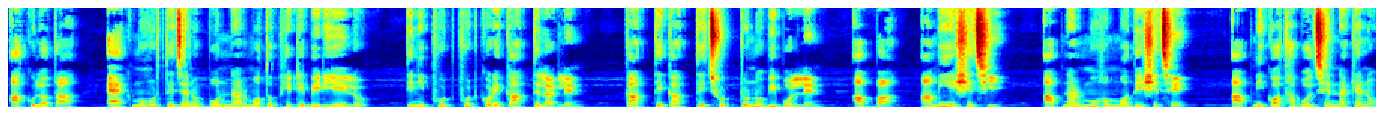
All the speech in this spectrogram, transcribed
আকুলতা এক মুহূর্তে যেন বন্যার মতো ফেটে বেরিয়ে এলো। তিনি ফুটফুট করে কাঁদতে লাগলেন। কাঁদতে কাঁদতে ছোট্ট নবী বললেন, আব্বা, আমি এসেছি। আপনার মোহাম্মদ এসেছে। আপনি কথা বলছেন না কেন?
